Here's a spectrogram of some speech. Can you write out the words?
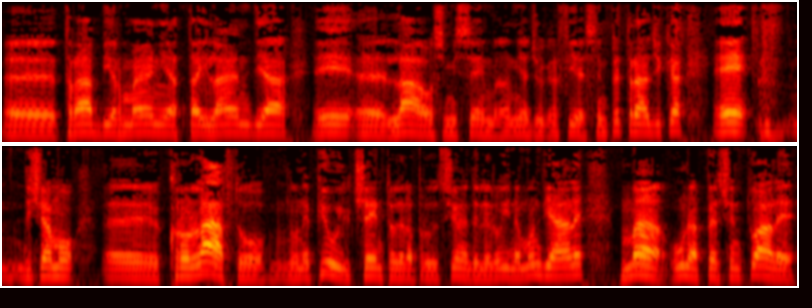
eh, tra Birmania, Thailandia e eh, Laos, mi sembra, la mia geografia è sempre tragica, è diciamo eh, crollato, non è più il centro della produzione dell'eroina mondiale, ma una percentuale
